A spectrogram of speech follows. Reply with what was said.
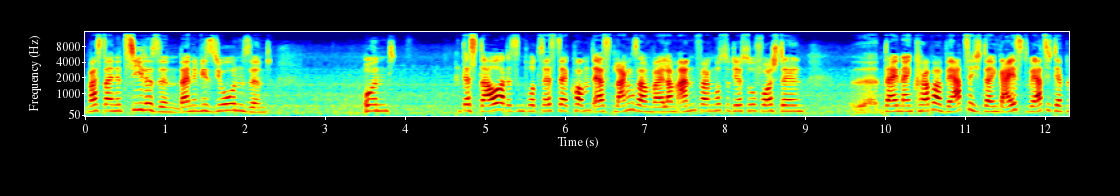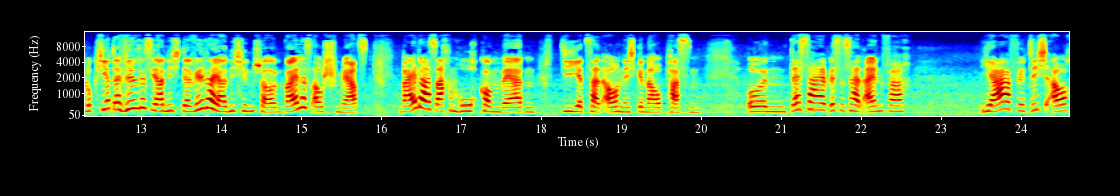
was deine Ziele sind, deine Visionen sind? Und das dauert, das ist ein Prozess, der kommt erst langsam, weil am Anfang musst du dir so vorstellen, äh, dein, dein Körper wehrt sich, dein Geist wehrt sich, der blockiert, der will das ja nicht, der will da ja nicht hinschauen, weil es auch schmerzt, weil da Sachen hochkommen werden, die jetzt halt auch nicht genau passen. Und deshalb ist es halt einfach, ja, für dich auch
